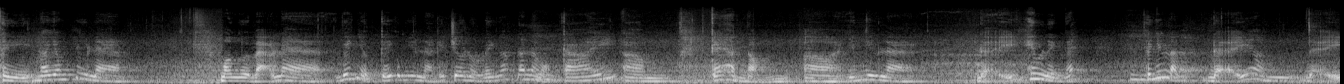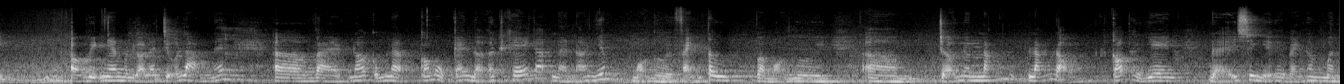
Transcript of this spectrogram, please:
thì nó giống như là mọi người bảo là viết nhật ký cũng như là cái journaling đó, đó là một cái um, cái hành động uh, giống như là để healing ấy. Thứ nhất là để um, để ở Việt Nam mình gọi là chữa lành ấy. Uh, và nó cũng là có một cái lợi ích khác á, là nó giúp mọi người phản tư và mọi người uh, trở nên lắng lắng động có thời gian để suy nghĩ về bản thân mình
